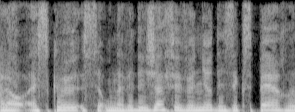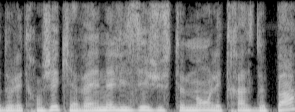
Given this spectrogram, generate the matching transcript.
Alors, est-ce que on avait déjà fait venir des experts de l'étranger qui avaient analysé justement les traces de pas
